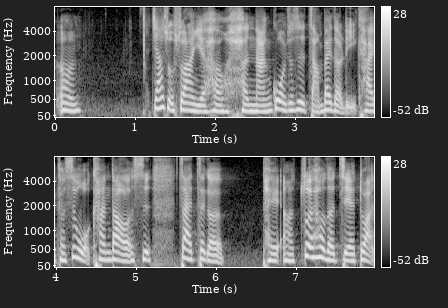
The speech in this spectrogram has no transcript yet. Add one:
嗯。家属虽然也很很难过，就是长辈的离开，可是我看到的是，在这个陪呃最后的阶段，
